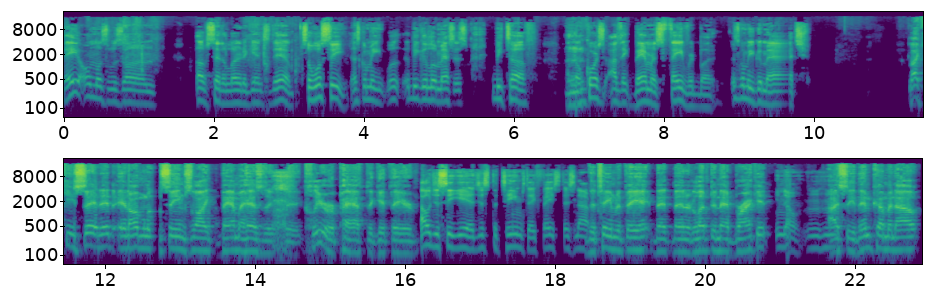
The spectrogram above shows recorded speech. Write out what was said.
they almost was on upset alert against them. So we'll see. That's gonna be well, it'll be a good little match. It'll be tough. Mhm. of course, I think Bama's favored, but it's gonna be a good match. Like you said, it, it almost seems like Bama has the, the clearer path to get there. I would just see, yeah, just the teams they face. That's not The team that they that, that are left in that bracket, you know. mhm. I see them coming out.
